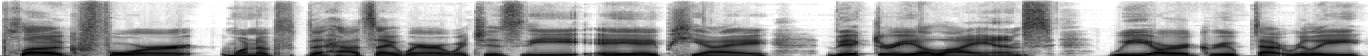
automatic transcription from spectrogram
plug for one of the hats I wear, which is the AAPI Victory Alliance. We are a group that really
